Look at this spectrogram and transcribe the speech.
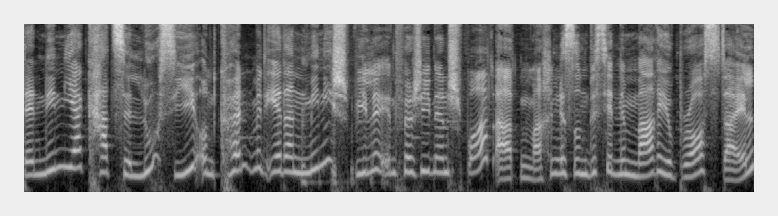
der Ninja-Katze Lucy und könnt mit ihr dann Minispiele in verschiedenen Sportarten machen. Ist so ein bisschen im Mario Bros. Style.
